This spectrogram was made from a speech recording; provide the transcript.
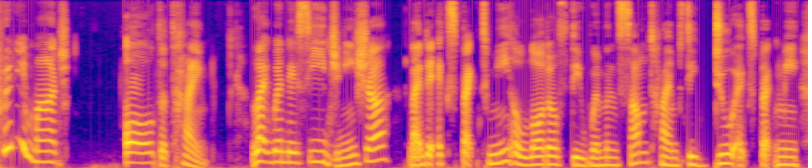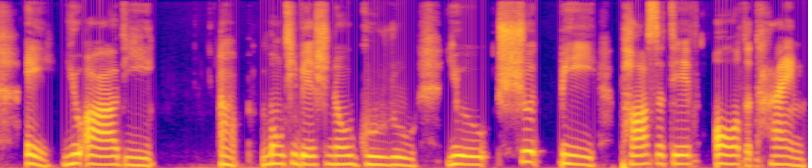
pretty much all the time. Like when they see Genecia, like they expect me, a lot of the women sometimes they do expect me, hey, you are the uh, motivational guru. You should be positive all the time.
